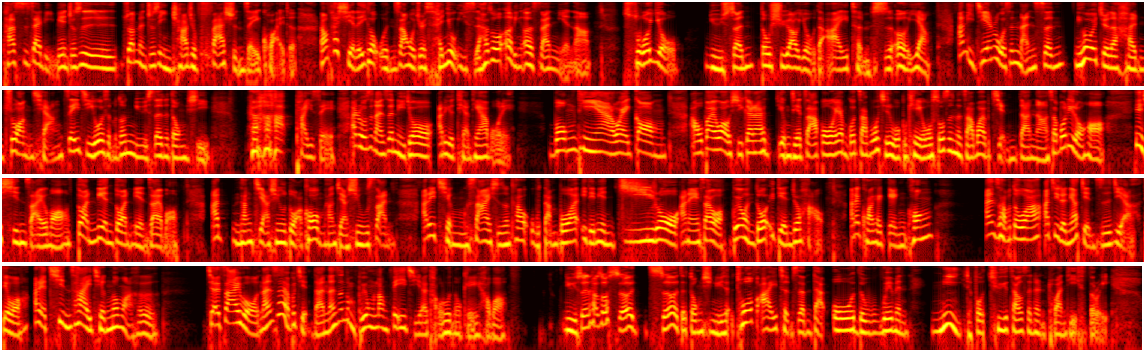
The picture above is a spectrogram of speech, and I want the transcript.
他是在里面就是专门就是 in charge of fashion 这一块的。然后他写了一个文章，我觉得很有意思。他说，二零二三年啊，所有女生都需要有的 item 十二样啊！你今天如果是男生，你会不会觉得很撞墙？这一集为什么都女生的东西？哈哈哈，拍谁？啊，如果是男生，你就啊，你就听听阿伯嘞。甭听啊！我跟你讲，后摆我有时间来用这个查甫的，要毋过查甫其实我不 care。我说真的，查甫还不简单呐、啊，查甫你拢吼，迄身材有冇锻炼锻炼，知无？啊，唔通食伤大块，唔通食伤瘦。啊，你穿衫的时阵靠有淡薄啊，一点点肌肉，安尼知无？不用很多，一点就好。安尼看起来健康，安差不多啊。啊，记得你要剪指甲，对不？啊，你凊彩穿拢嘛好。在在不，男生还不简单，男生根本不用浪费一集来讨论，OK，好不好？女生她说十二十二的东西，女生 twelve items that all the women need for two thousand and twenty three。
